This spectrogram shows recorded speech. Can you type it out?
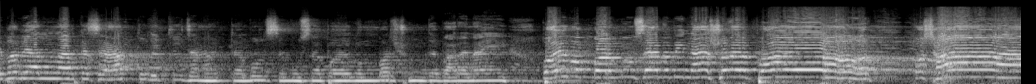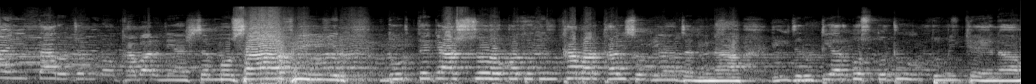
এভাবে আল্লাহর কাছে হাত তুলে কি যেন একটা বলছে, মুসা পয়গম্বর শুনতে পারে নাই। পয়গম্বর মুসা নবী না শোনার পর কসাই, তার জন্য খাবার নিয়ে আসছে মুসাফির। দূর থেকে আসছো, কতদিন খাবার খাইছো কিনা জানি না। এই যে রুটি আর তুমি খেয়ে নাও।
